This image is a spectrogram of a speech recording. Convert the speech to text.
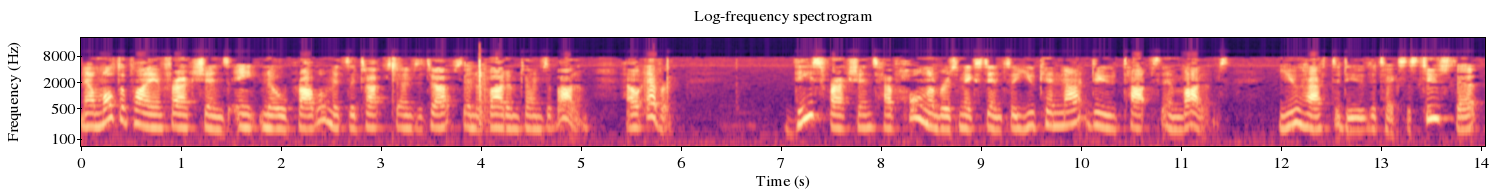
Now multiplying fractions ain't no problem. It's a tops times a tops and a bottom times a bottom. However, these fractions have whole numbers mixed in, so you cannot do tops and bottoms. You have to do the Texas two-step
